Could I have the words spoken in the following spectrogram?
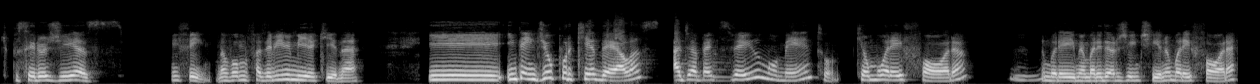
tipo cirurgias, enfim, não vamos fazer mimimi aqui, né? E entendi o porquê delas. A diabetes ah. veio um momento que eu morei fora. Uhum. Eu morei, meu marido é argentino, eu morei fora.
